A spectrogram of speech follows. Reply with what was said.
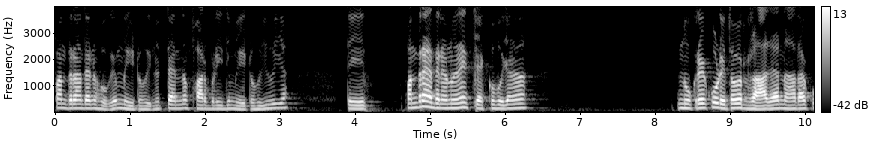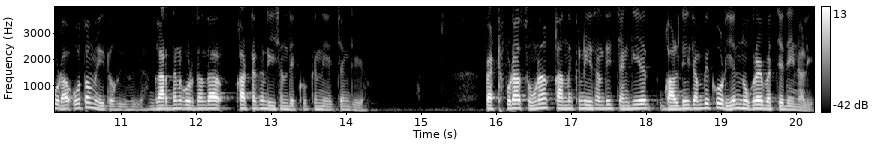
15 ਦਿਨ ਹੋ ਗਏ ਮੀਟ ਹੋਈ ਨੂੰ 3 ਫਰਵਰੀ ਦੀ ਮੀਟ ਹੋਈ ਹੋਈ ਆ। ਤੇ 15 ਦਿਨਾਂ ਨੂੰ ਇਹਨੇ ਚੈੱਕ ਹੋ ਜਾਣਾ ਨੁਕਰੇ ਘੋੜੇ ਤੋਂ ਰਾਜਾ, ਨਾਂ ਦਾ ਘੋੜਾ, ਉਹ ਤੋਂ ਮੀਟ ਹੋਈ ਹੋਈ ਆ। ਗਰਦਨ ਗੁਰਦਨ ਦਾ ਕੱਟ ਕੰਡੀਸ਼ਨ ਦੇਖੋ ਕਿੰਨੀ ਚੰਗੀ ਆ। ਪਿੱਠ ਫੁੜਾ ਸੋਹਣਾ, ਕੰਨ ਕੰਡੀਸ਼ਨ ਦੀ ਚੰਗੀ ਹੈ ਗਲ ਦੀ ਚੰਬੀ ਘੋੜੀ ਹੈ ਨੁਕਰੇ ਬੱਚੇ ਦੇਣ ਵਾਲੀ।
